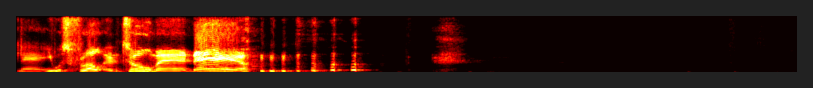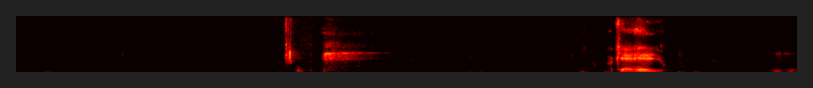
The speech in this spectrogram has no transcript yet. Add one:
Damn, he was floating too, man. Damn. I can't hear you. Mm-mm.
